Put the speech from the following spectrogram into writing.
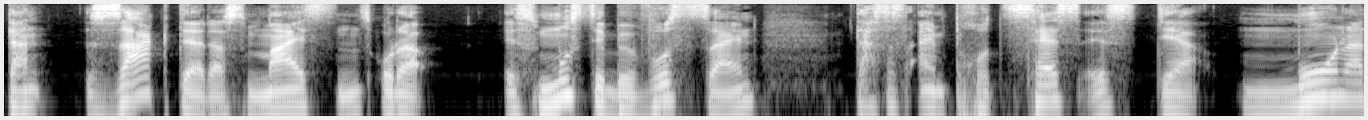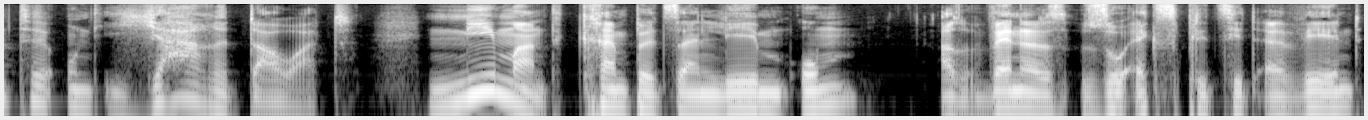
dann sagt er das meistens oder es muss dir bewusst sein, dass es ein Prozess ist, der Monate und Jahre dauert. Niemand krempelt sein Leben um, also wenn er das so explizit erwähnt,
